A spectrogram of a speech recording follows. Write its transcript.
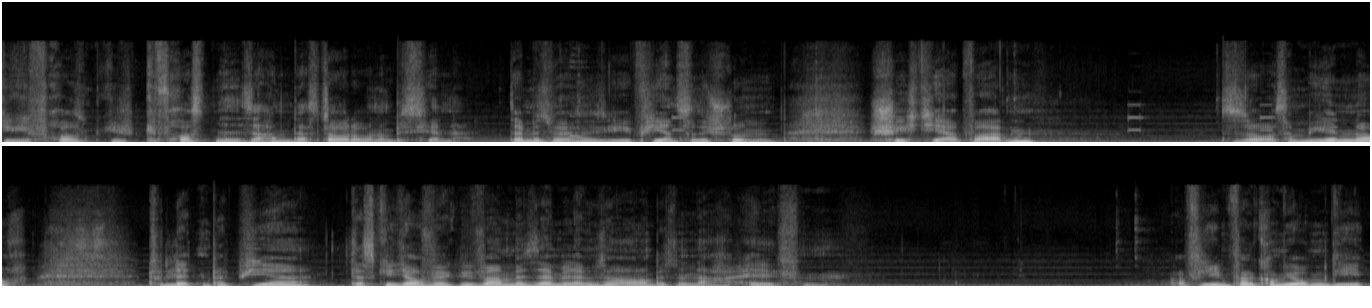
die gefrosteten Sachen, das dauert aber noch ein bisschen. Da müssen wir die 24-Stunden-Schicht hier abwarten. So, was haben wir hier noch? Toilettenpapier. Das geht ja auch weg wie warme Semmel. Da müssen wir auch noch ein bisschen nachhelfen. Auf jeden Fall kommen hier oben die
